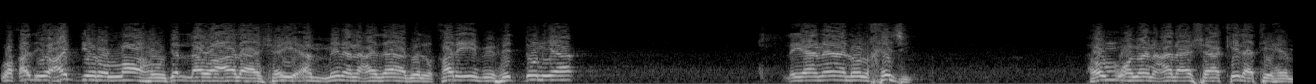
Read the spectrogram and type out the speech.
وقد يعجل الله جل وعلا شيئا من العذاب القريب في الدنيا لينالوا الخزي. هم ومن على شاكلتهم.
